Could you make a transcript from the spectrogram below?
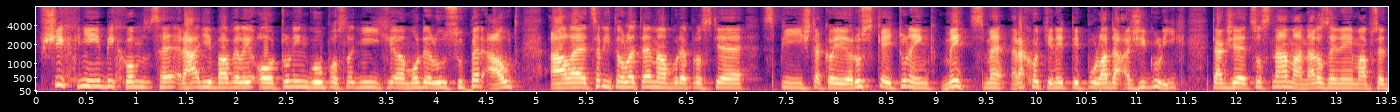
Všichni bychom se rádi bavili o tuningu posledních eh, modelů Super Out, ale celý tohle téma bude prostě spíš takový ruský tuning. My jsme rachotiny typu Lada a Žigulík, takže co s náma narozenýma před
